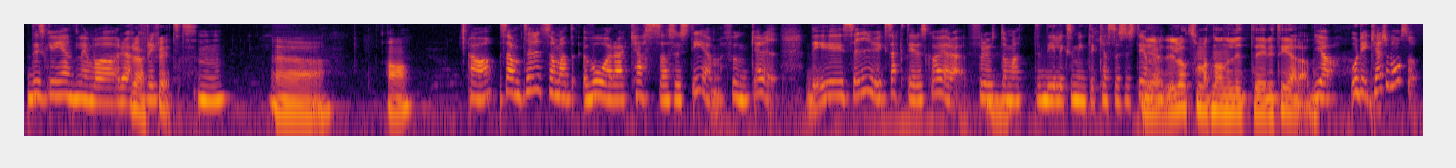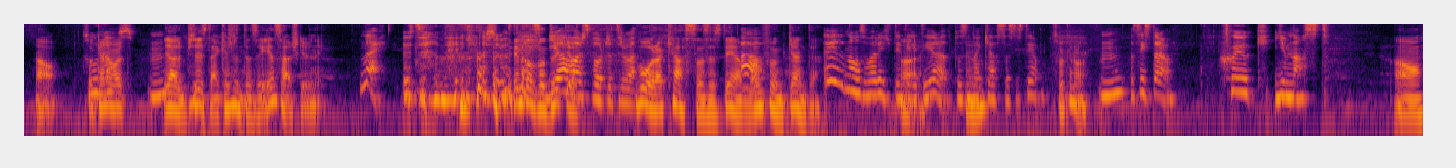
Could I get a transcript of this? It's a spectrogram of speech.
Det ska egentligen vara rökfritt. Rökfritt. Mm. Eh, ja. Ja, samtidigt som att våra kassasystem funkar i. Det säger ju exakt det det ska göra, förutom att det är liksom inte Det, kassasystemet. det låter som att någon är lite irriterad. Ja, och det kanske var så. Ja, så Who kan det vara. Mm. Ja, precis. Det här kanske inte ens är en särskrivning. Utan det kanske... Det är någon som tycker Jag har svårt att tro att Våra kassasystem, Ja. de funkar inte. det är någon som var riktigt Nej. irriterad på sina kassasystem. Så kan det vara. Mm, sista då. Sjuk gymnast. Ja.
